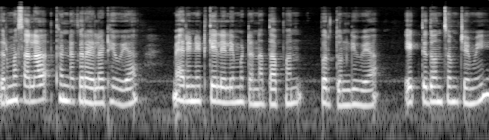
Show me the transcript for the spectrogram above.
तर मसाला थंड करायला ठेवूया. मॅरिनेट केलेले मटण आता आपण परतून घेऊया. एक ते दोन चमचे मी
